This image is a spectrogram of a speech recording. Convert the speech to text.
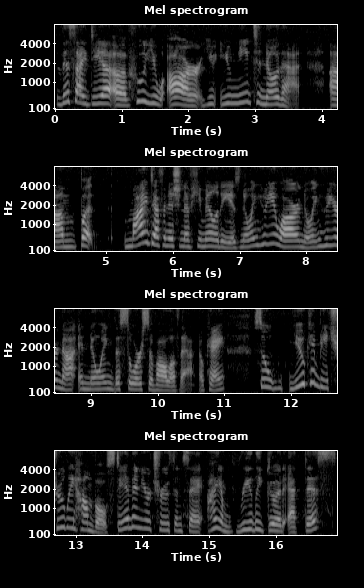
this idea of who you are, you, you need to know that. Um, but my definition of humility is knowing who you are, knowing who you're not, and knowing the source of all of that. Okay? So you can be truly humble, stand in your truth, and say, I am really good at this,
